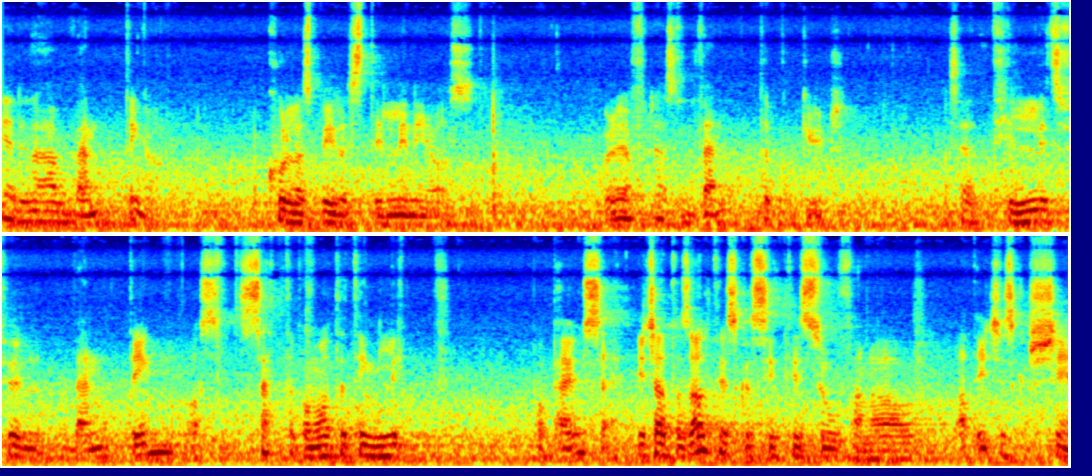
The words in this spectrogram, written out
er denne her ventinga. Hvordan blir det stille inni oss? Og det er for det som venter på Gud altså, tillitsfull venting og setter på en måte ting litt på pause. Ikke at vi alltid skal sitte i sofaen og at det ikke skal skje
